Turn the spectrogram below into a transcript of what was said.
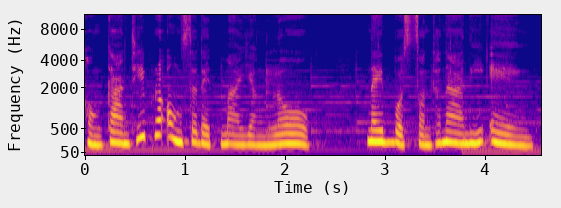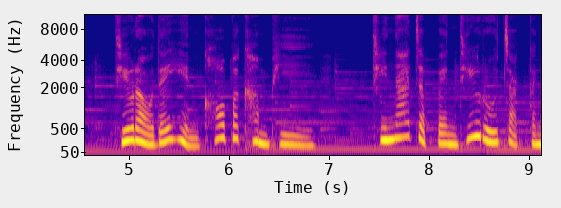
ของการที่พระองค์เสด็จมายังโลก ในบทสนทนานี้เองที่เราได้เห็นข้อพระคัมภีร์ที่น่าจะเป็นที่รู้จักกัน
